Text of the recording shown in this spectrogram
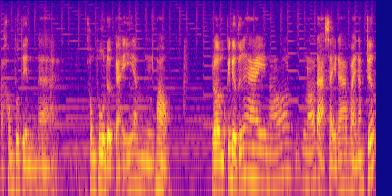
và không thu tiền à, không thu được cái um, hoa hồng. Rồi một cái điều thứ hai nó nó đã xảy ra vài năm trước.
